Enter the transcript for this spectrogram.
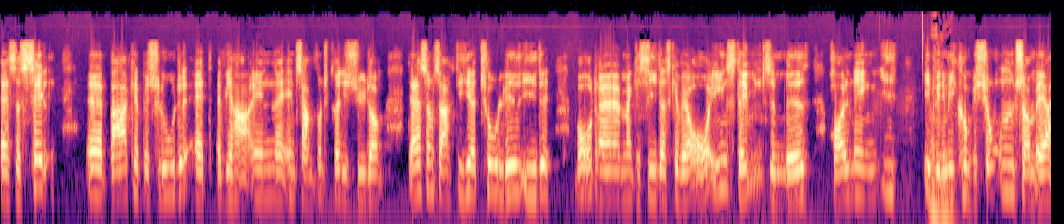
af sig selv øh, bare kan beslutte, at, at vi har en, øh, en samfundskritisk sygdom. Der er som sagt de her to led i det, hvor der, man kan sige, der skal være overensstemmelse med holdningen i Epidemikommissionen, som er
